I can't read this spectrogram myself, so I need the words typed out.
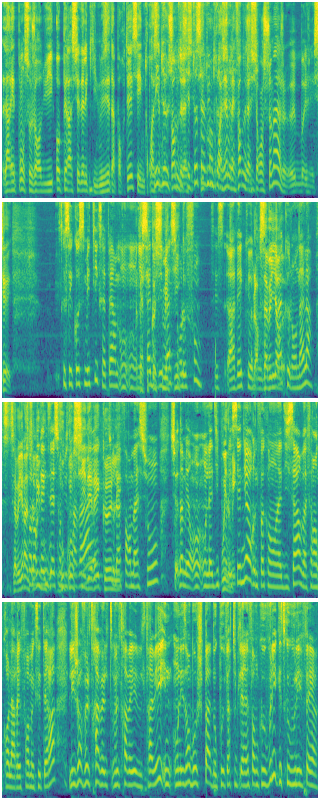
la réponse aujourd'hui opérationnelle qui nous est apportée, c'est une troisième réforme de la, c'est une troisième réforme de l'assurance chômage. Euh, c'est parce que c'est cosmétique, ça permet. On n'y a pas de débat sur le fond avec euh, Alors, le ça veut dire, que l'on a là. Ça veut dire sur l'organisation du travail, que sur la formation. Non mais on, l'a dit pour les seniors. Une fois qu'on a dit ça, on va faire encore la réforme, etc. Les gens veulent, veulent, veulent travailler, veulent travailler. On les embauche pas. Donc vous pouvez faire toutes les réformes que vous voulez. Qu'est-ce que vous voulez faire?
